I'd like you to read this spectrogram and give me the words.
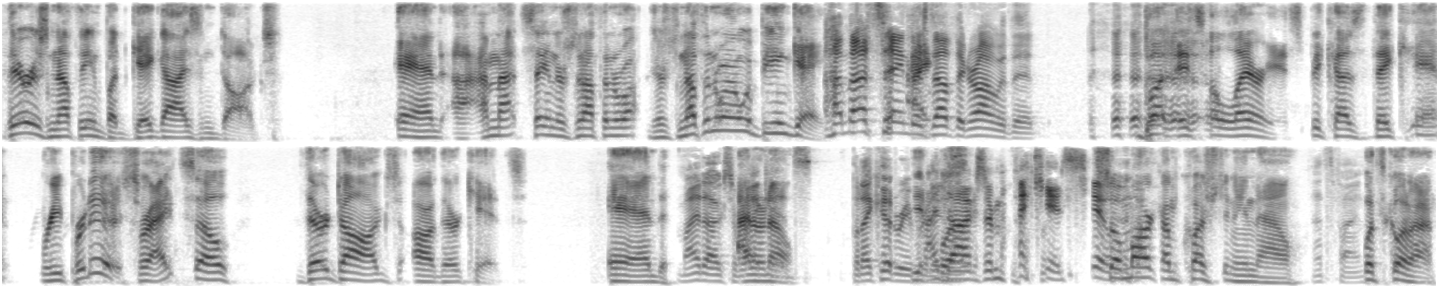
there is nothing but gay guys and dogs. And uh, I'm not saying there's nothing wrong. There's nothing wrong with being gay, I'm not saying there's I- nothing wrong with it. but it's hilarious because they can't reproduce, right? So their dogs are their kids. And My dogs are my I don't know. Kids, but I could reproduce. My well- dogs are my kids too. so, Marc, I'm questioning now. That's fine. What's going on?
